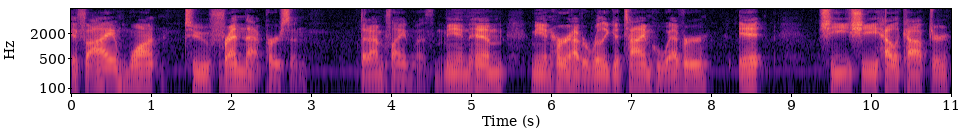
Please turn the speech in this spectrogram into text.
If I want to friend that person that I'm playing with, me and him, me and her have a really good time, whoever it, she, she, helicopter.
